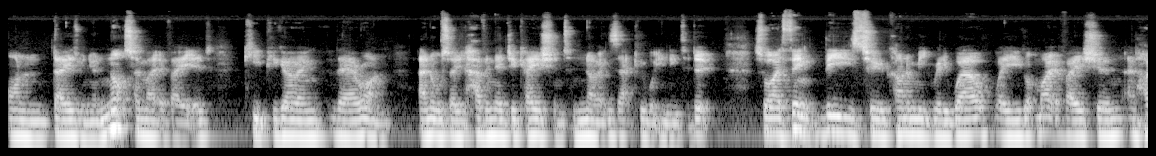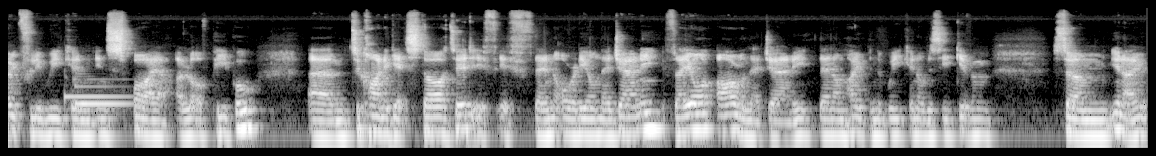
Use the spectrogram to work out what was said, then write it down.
on days when you're not so motivated keep you going thereon. And also having education to know exactly what you need to do. So I think these two kind of meet really well, where you've got motivation, and hopefully we can inspire a lot of people um, to kind of get started if, if they're not already on their journey. If they are, are on their journey, then I'm hoping that we can obviously give them some, you know,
